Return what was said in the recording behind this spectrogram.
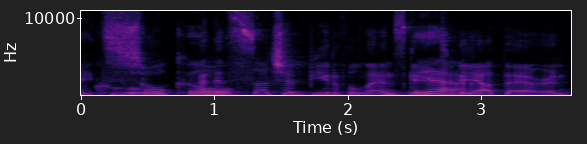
It's cool. so cool. And it's such a beautiful landscape Yeah. to be out there. And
